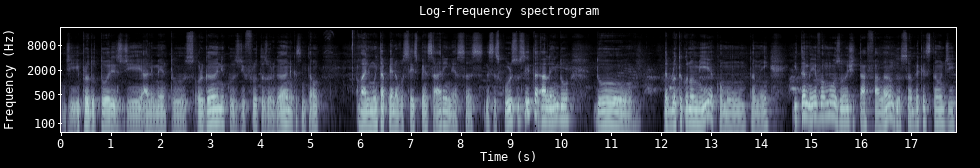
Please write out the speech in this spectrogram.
de, e produtores de alimentos orgânicos, de frutas orgânicas. Então, vale muito a pena vocês pensarem nessas, nesses cursos e tá, além do, do da biblioteconomia como também. E também vamos hoje estar tá falando sobre a questão de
